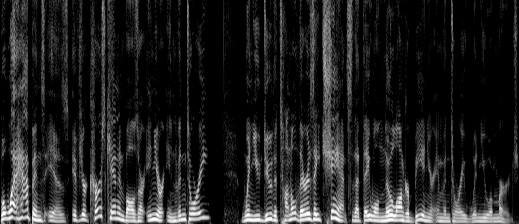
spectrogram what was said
But what happens is if your curse cannonballs are in your inventory when you do the tunnel, there is a chance that they will no longer be in your inventory when you emerge.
